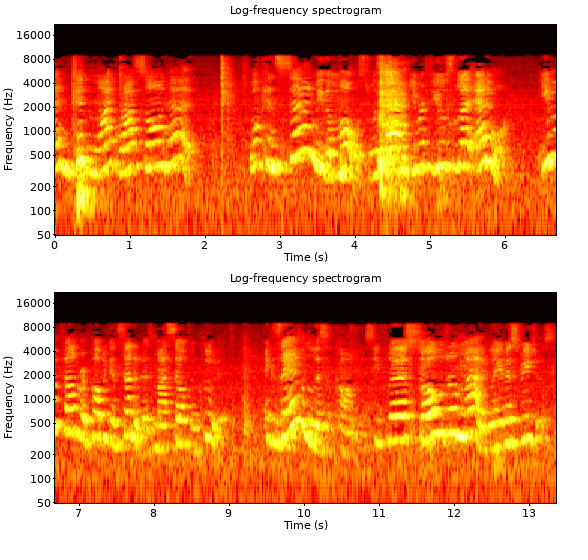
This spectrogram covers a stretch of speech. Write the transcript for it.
and didn't like what I saw and heard. What concerned me the most was that he refused to let anyone, even fellow Republican senators, myself included, examine the list of communists he flourished so dramatically in his speeches.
